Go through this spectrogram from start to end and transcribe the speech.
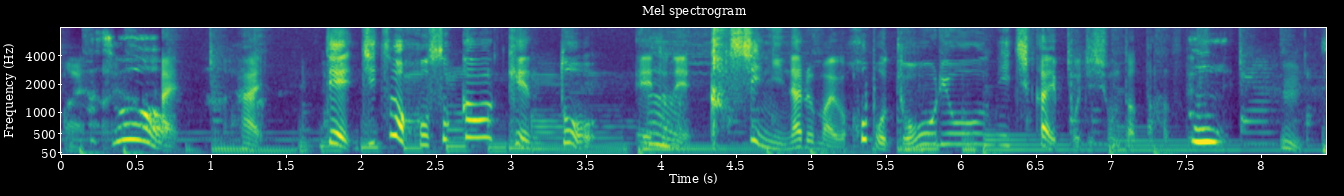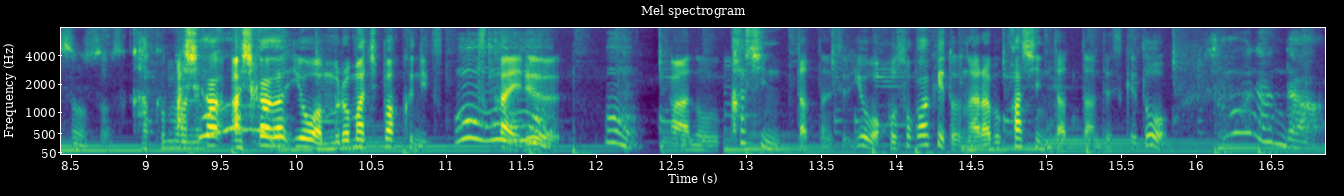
はいはい。そう。はい。ねはい。で実は細川家とえっ、とね、家臣になる前はほぼ同僚に近いポジションだったはずです、うんうん、そうそうそう。角物足利足利要は室町幕府につうんうんうん使えるうん、あの家臣だったんですよ。要は細川家と並ぶ家臣だったんですけど、そうなんだ。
